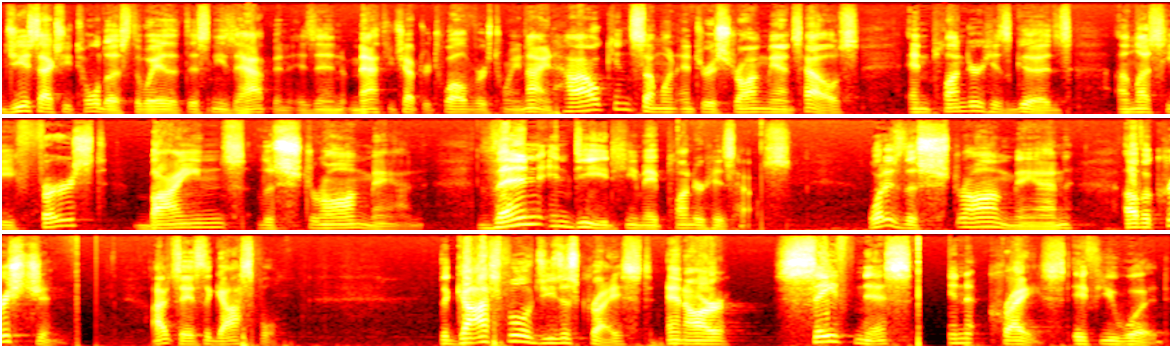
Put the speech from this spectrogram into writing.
Jesus actually told us the way that this needs to happen is in Matthew chapter 12, verse 29. How can someone enter a strong man's house and plunder his goods unless he first binds the strong man? Then indeed he may plunder his house. What is the strong man of a Christian? I would say it's the gospel the gospel of Jesus Christ and our safeness in Christ, if you would.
